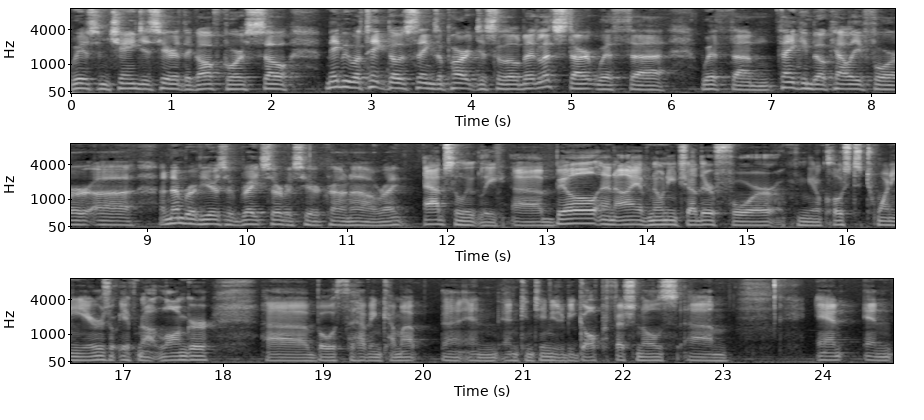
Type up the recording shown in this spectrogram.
we have some changes here at the golf course. So maybe we'll take those things apart just a little bit. Let's start with uh, with um, thanking Bill Kelly for uh, a number of years of great service here at Crown Isle. Right? Absolutely. Uh, Bill and I have known each other for you know close to twenty years, if not longer. Uh, both having come up uh, and and continue to be golf professionals. Um, and and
